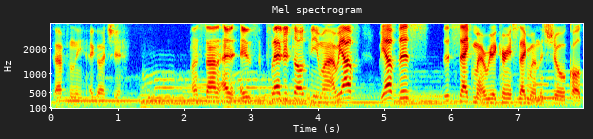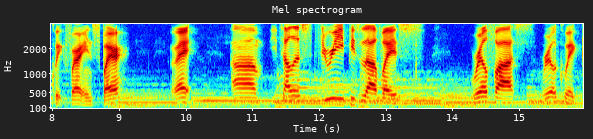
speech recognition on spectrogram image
Definitely. I got you. Understand? It's a pleasure talking to you, man. We have we have this this segment, a recurring segment on the show called Quick Fire Inspire. Right? Um, you tell us three pieces of advice, real fast, real quick,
